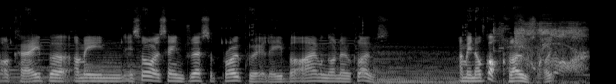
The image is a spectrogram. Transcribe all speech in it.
Okay, but I mean, it's alright saying dress appropriately, but I haven't got no clothes. I mean, I've got clothes, right?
